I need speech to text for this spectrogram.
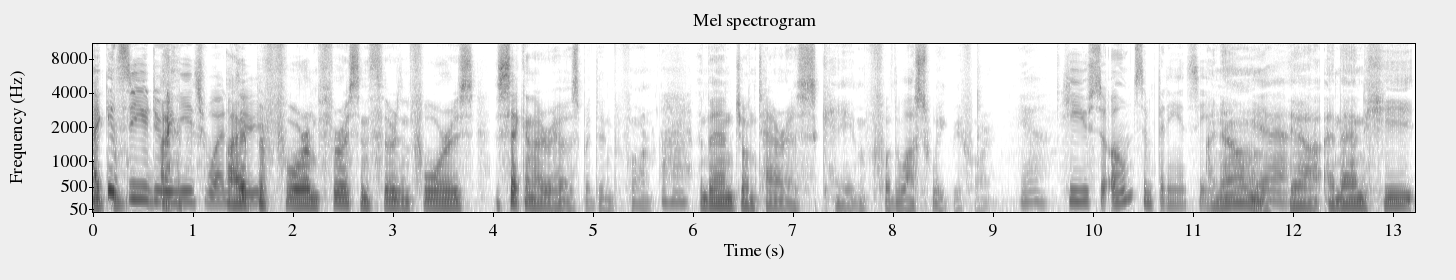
I can see you doing each one I too. performed first and third and fourth. The second I rehearsed but didn't perform. Uh-huh. And then John Taras came for the last week before. Yeah, he used to own Symphony and i know. Yeah. Yeah. And then he,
